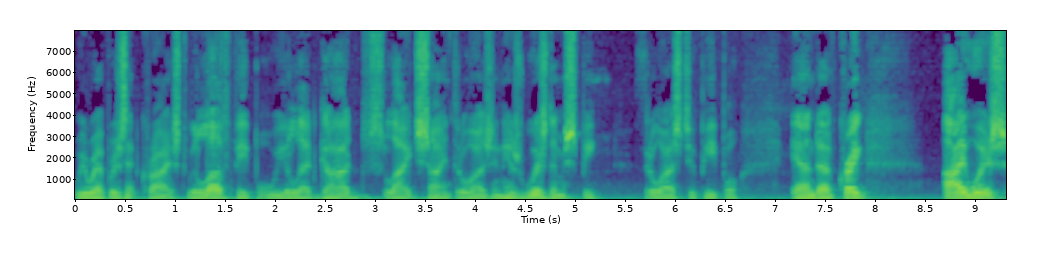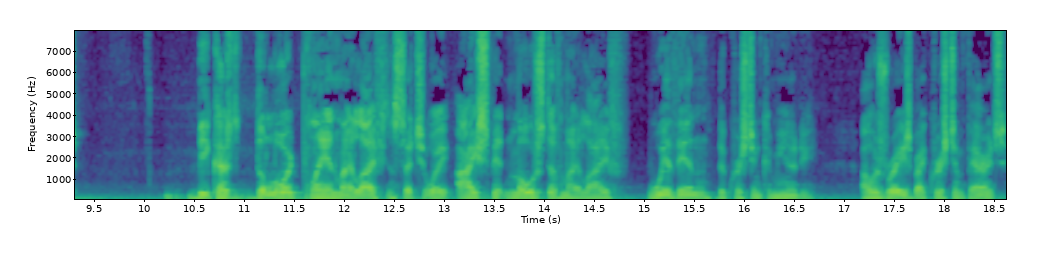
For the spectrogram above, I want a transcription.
we represent Christ. We love people. We let God's light shine through us and His wisdom speak through us to people. And uh, Craig, I was because the Lord planned my life in such a way. I spent most of my life within the Christian community. I was raised by Christian parents.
